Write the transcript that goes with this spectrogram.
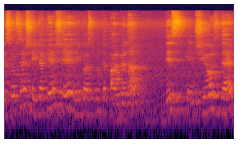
রিসোর্সের সেটাকে সে রিকোয়েস্ট করতে পারবে না this ensures that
